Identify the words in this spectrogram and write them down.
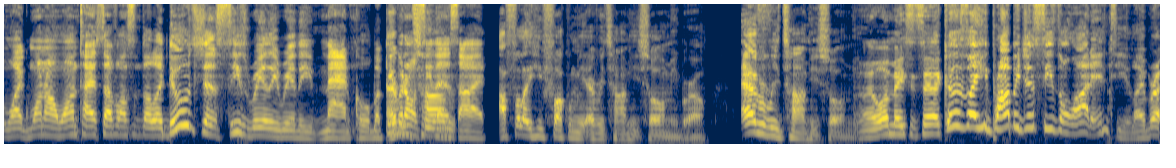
like one on one type stuff on something. Like, dude's just he's really, really mad cool, but people Every don't see that side. I feel like he fucked with me every time he saw me, bro. Every time he saw me. I mean, what makes you say that? Because it's like he probably just sees a lot into you, like, bro.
